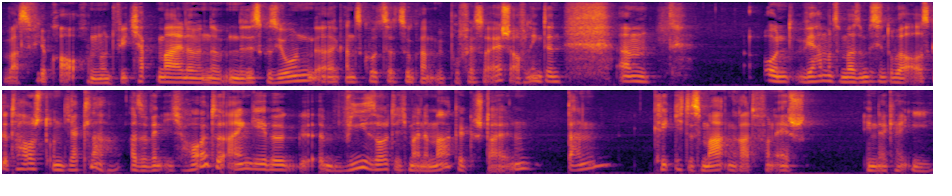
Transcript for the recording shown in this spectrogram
was wir brauchen. Und ich habe mal eine, eine, eine Diskussion äh, ganz kurz dazu gehabt mit Professor Esch auf LinkedIn. Ähm, und wir haben uns mal so ein bisschen drüber ausgetauscht. Und ja klar, also wenn ich heute eingebe, wie sollte ich meine Marke gestalten, dann kriege ich das Markenrad von Esch in der KI.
